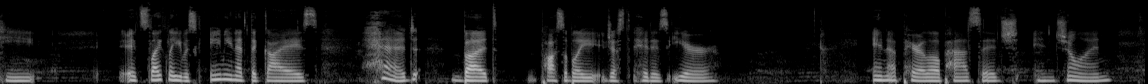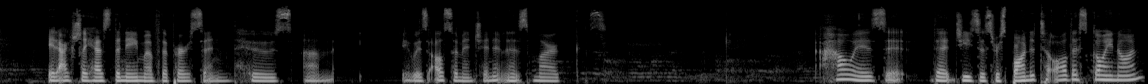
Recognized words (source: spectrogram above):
he. It's likely he was aiming at the guy's head, but possibly just hit his ear in a parallel passage in John, it actually has the name of the person who's um, it was also mentioned. It was Mark. How is it that Jesus responded to all this going on?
